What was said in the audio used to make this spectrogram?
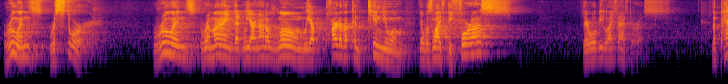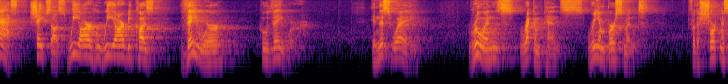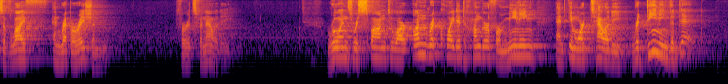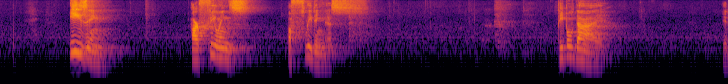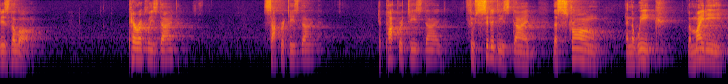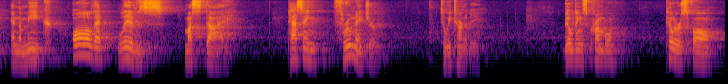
ruins restore. Ruins remind that we are not alone, we are part of a continuum. There was life before us, there will be life after us. The past shapes us. We are who we are because they were who they were. In this way, ruins recompense, reimbursement for the shortness of life and reparation for its finality. Ruins respond to our unrequited hunger for meaning and immortality, redeeming the dead, easing our feelings of fleetingness. People die. It is the law. Pericles died. Socrates died. Hippocrates died. Thucydides died. The strong and the weak, the mighty and the meek, all that lives must die, passing through nature to eternity. Buildings crumble, pillars fall,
